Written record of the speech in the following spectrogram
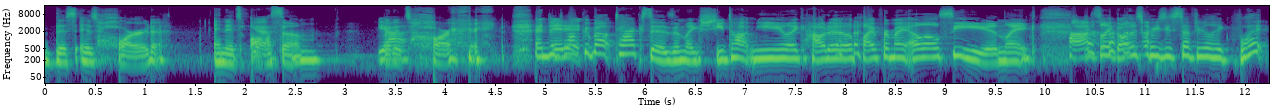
this is hard and it's awesome. Yeah. But it's hard. and to It talk is. about taxes and like she taught me like how to apply for my LLC and like it's like all this crazy stuff. You're like, what?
